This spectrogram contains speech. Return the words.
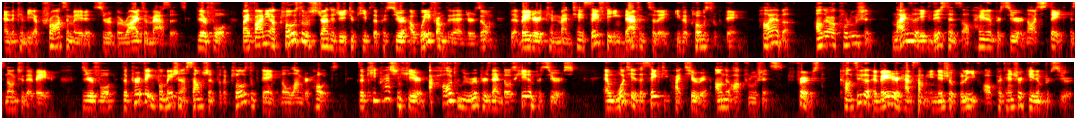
and can be approximated through a variety of methods. Therefore, by finding a closed-loop strategy to keep the pursuer away from the danger zone, the evader can maintain safety indefinitely in the closed-loop game. However, under occlusion, neither the existence of hidden pursuer nor its state is known to the evader. Therefore, the perfect information assumption for the closed-loop game no longer holds. The key question here are how do we represent those hidden pursuers, and what is the safety criteria under occlusions? First, consider the evader have some initial belief of potential hidden pursuer.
